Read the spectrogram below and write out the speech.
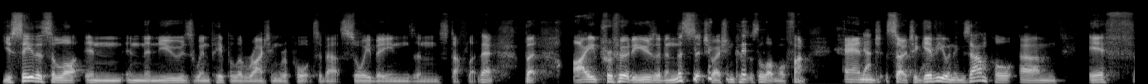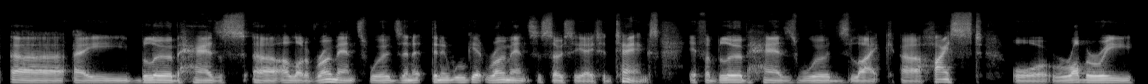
you see this a lot in in the news when people are writing reports about soybeans and stuff stuff like that. But I prefer to use it in this situation because it's a lot more fun. And yeah. so, to give you an example, um, if uh, a blurb has uh, a lot of romance words in it, then it will get romance associated tags. If a blurb has words like uh, heist or robbery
